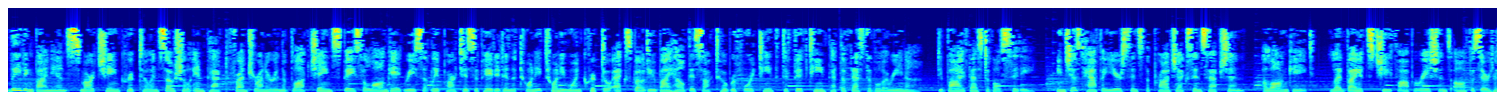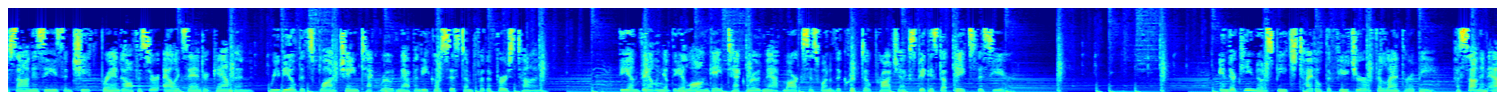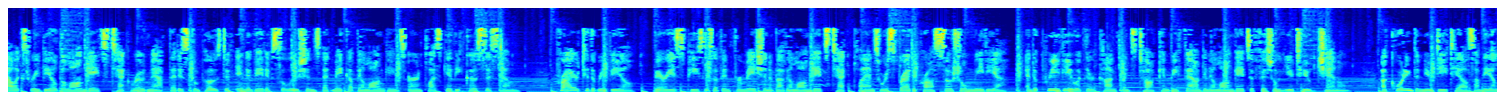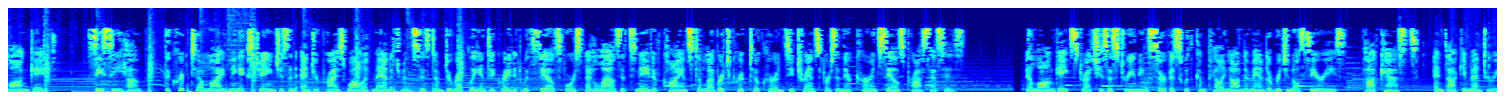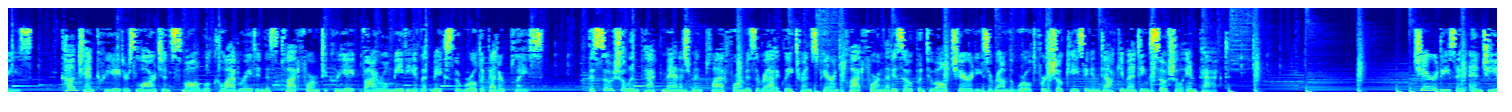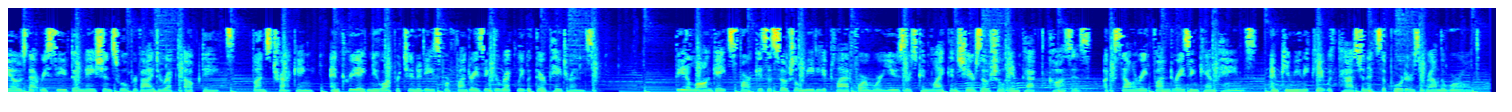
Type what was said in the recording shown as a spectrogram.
Leading Binance Smart Chain crypto and social impact frontrunner in the blockchain space Elongate recently participated in the 2021 Crypto Expo Dubai held this October 14th to 15th at the Festival Arena, Dubai Festival City. In just half a year since the project's inception, Elongate, led by its Chief Operations Officer Hasan Aziz and Chief Brand Officer Alexander Gambon, revealed its blockchain tech roadmap and ecosystem for the first time. The unveiling of the Elongate Tech Roadmap marks as one of the crypto project's biggest updates this year. In their keynote speech titled The Future of Philanthropy, Hasan and Alex revealed Elongate's tech roadmap that is composed of innovative solutions that make up Elongate's Earn Plus Give ecosystem. Prior to the reveal, various pieces of information about Elongate's tech plans were spread across social media, and a preview of their conference talk can be found in Elongate's official YouTube channel. According to new details on the Elongate CC Hub, the Crypto Lightning Exchange is an enterprise wallet management system directly integrated with Salesforce that allows its native clients to leverage cryptocurrency transfers in their current sales processes. Elongate Stretch is a streaming service with compelling on-demand original series, podcasts, and documentaries. Content creators large and small will collaborate in this platform to create viral media that makes the world a better place. The Social Impact Management Platform is a radically transparent platform that is open to all charities around the world for showcasing and documenting social impact. Charities and NGOs that receive donations will provide direct updates, funds tracking, and create new opportunities for fundraising directly with their patrons. The Elongate Spark is a social media platform where users can like and share social impact causes, accelerate fundraising campaigns, and communicate with passionate supporters around the world.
